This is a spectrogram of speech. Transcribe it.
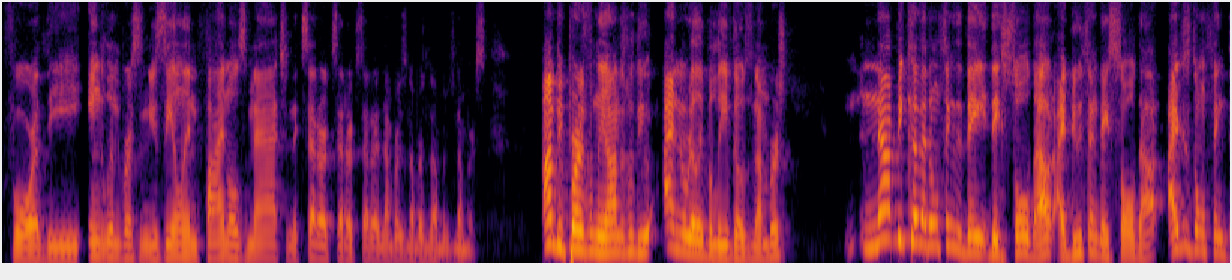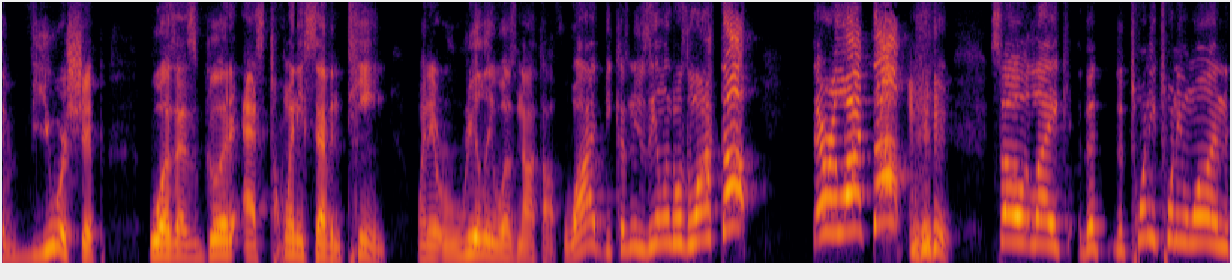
for the England versus New Zealand finals match, and et cetera, et cetera, et cetera. Numbers, numbers, numbers, numbers. I'll be perfectly honest with you. I didn't really believe those numbers. Not because I don't think that they they sold out. I do think they sold out. I just don't think the viewership was as good as 2017 when it really was knocked off. Why? Because New Zealand was locked up. They were locked up. so like the the 2021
